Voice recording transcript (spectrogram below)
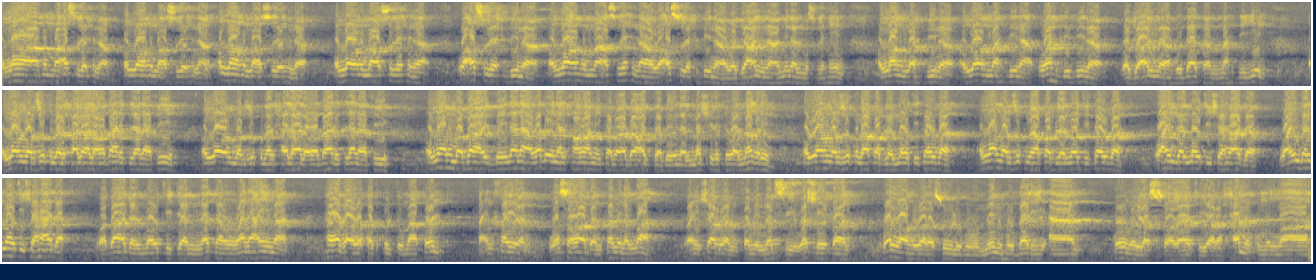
اللهم أصلحنا اللهم أصلحنا اللهم أصلحنا اللهم أصلحنا وأصلح بنا اللهم أصلحنا وأصلح بنا واجعلنا من المصلحين. اللهم اهدنا اللهم اهدنا واهد بنا واجعلنا هداة مهديين. اللهم ارزقنا الحلال وبارك لنا فيه اللهم ارزقنا الحلال وبارك لنا فيه. اللهم باعد بيننا وبين الحرام كما باعدت بين المشرق والمغرب. اللهم ارزقنا قبل الموت توبة. اللهم ارزقنا قبل الموت توبة. وعند الموت شهادة. وعند الموت شهادة. وبعد الموت جنة ونعيما. هذا وقد قلت ما قلت. فإن خيرا وصوابا فمن الله. وإن شرا فمن نفسي والشيطان. والله ورسوله منه بريئان. قوموا إلى الصلاة يرحمكم الله.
